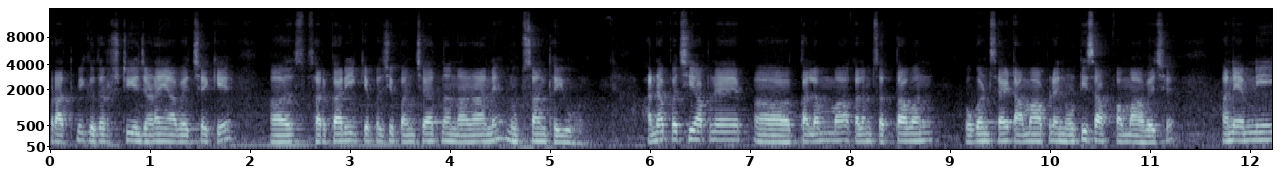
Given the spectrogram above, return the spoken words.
પ્રાથમિક દ્રષ્ટિએ જણાઈ આવે છે કે સરકારી કે પછી પંચાયતના નાણાંને નુકસાન થયું હોય. આના પછી આપણે કલમમાં, કલમ સત્તાવન, ઓગણસાઠ, આમાં આપણે નોટિસ આપવામાં આવે છે અને એમની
